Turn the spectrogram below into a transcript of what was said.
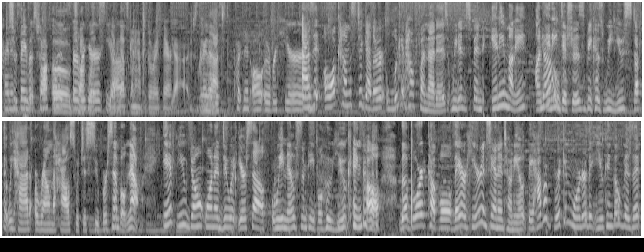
Kind of your just do favorite the spot? chocolates oh, over chocolates. here. Yeah, that's gonna have to go right there. yeah, just kind of just putting it all over here. As it all comes together, look at how fun that is. We didn't spend any money on No. any dishes because we used stuff that we had around the house, which is super simple. Now, if you don't want to do it yourself, we know some people who you can call the board couple. They are here in San Antonio. They have a brick and mortar that you can go visit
